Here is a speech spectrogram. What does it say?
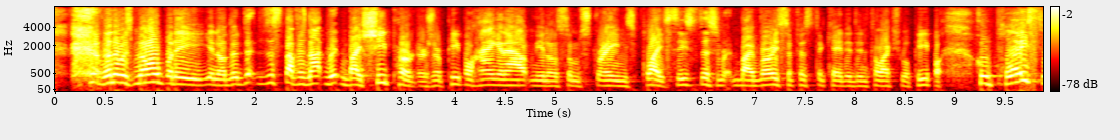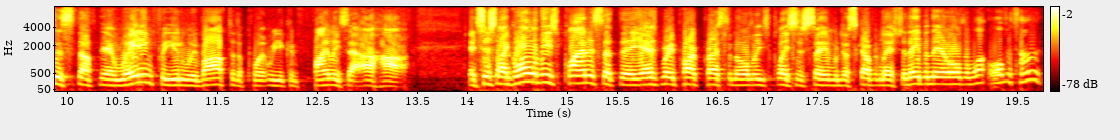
when there was nobody, you know, this stuff is not written by sheep herders or people hanging out in, you know, some strange place. These, this is written by very sophisticated intellectual people who place this stuff there waiting for you to evolve to the point where you can finally say, aha, it's just like all of these planets that the Asbury Park Press and all these places saying were discovered last year, they've been there all the, all the time.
